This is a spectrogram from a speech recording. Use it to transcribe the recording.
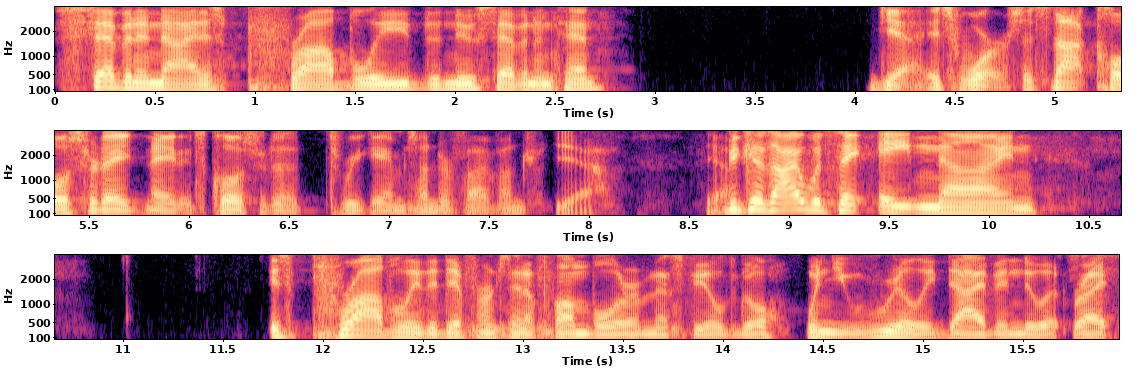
Seven and nine is probably the new seven and ten. Yeah, it's worse. It's not closer to eight and eight. It's closer to three games under five hundred. Yeah. Yeah. Because I would say eight and nine is probably the difference in a fumble or a missed field goal when you really dive into it, right?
